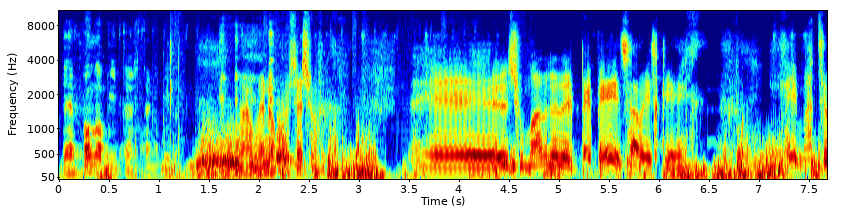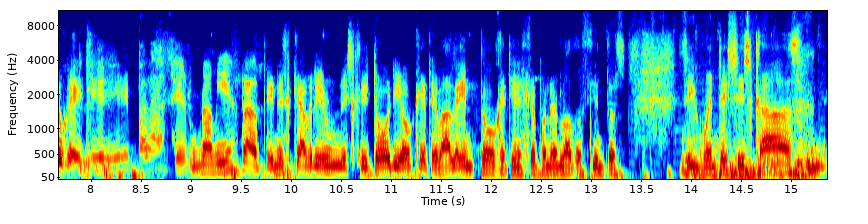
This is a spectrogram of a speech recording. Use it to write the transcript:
Te pongo pitos, tranquilo. Ah, bueno, pues eso. Eh, su madre del PP, ¿sabes? Que, que macho, que, que para hacer una mierda tienes que abrir un escritorio que te va lento, que tienes que ponerlo a 256K,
